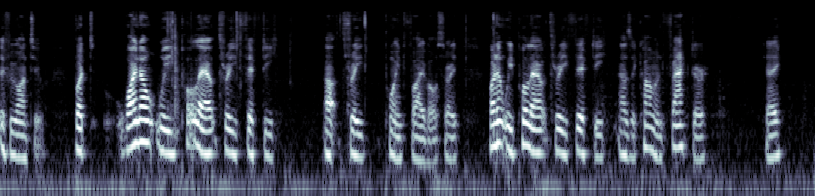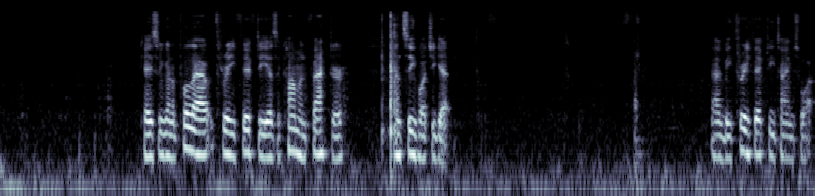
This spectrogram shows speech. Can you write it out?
if we want to. But why don't we pull out 350, uh, 3 0.50 sorry. Why don't we pull out 350 as a common factor okay? Okay so we're going to pull out 350 as a common factor and see what you get. That'd be 350 times what?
